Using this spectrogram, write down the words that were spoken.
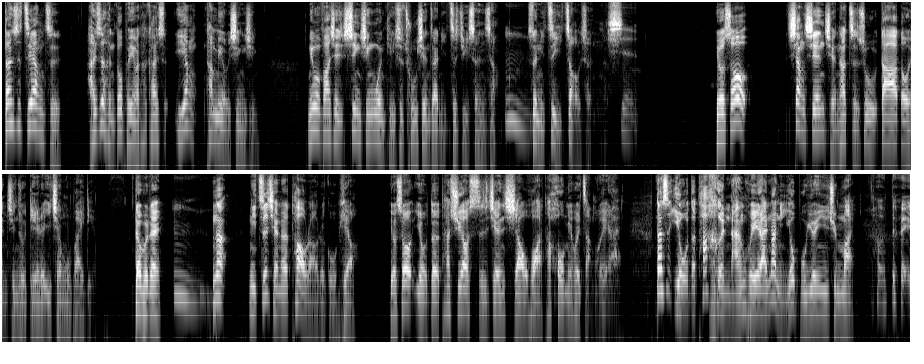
但是这样子。还是很多朋友他开始一样，他没有信心。你有没有发现信心问题是出现在你自己身上？嗯，是你自己造成的。是。有时候像先前它指数大家都很清楚跌了一千五百点，对不对？嗯。那你之前的套牢的股票，有时候有的它需要时间消化，它后面会涨回来；但是有的它很难回来，那你又不愿意去卖。哦，对，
